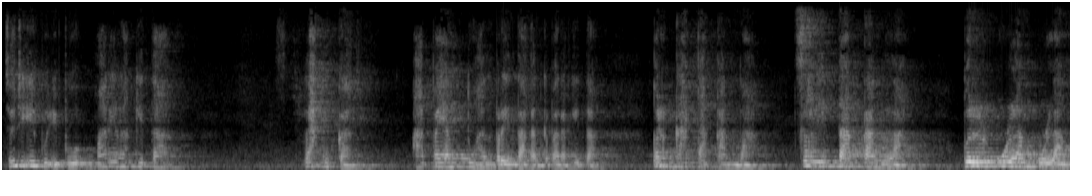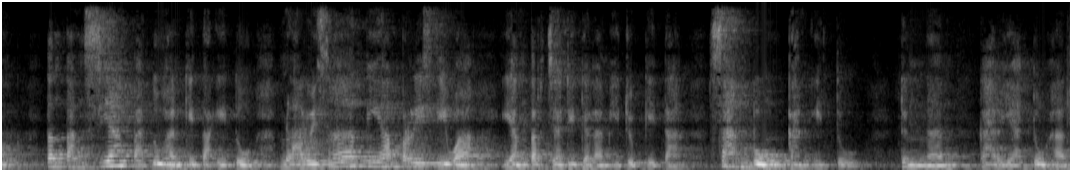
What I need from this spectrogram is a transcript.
Jadi ibu-ibu, marilah kita lakukan apa yang Tuhan perintahkan kepada kita. Perkatakanlah, ceritakanlah, berulang-ulang tentang siapa Tuhan kita itu melalui setiap peristiwa yang terjadi dalam hidup kita. Sambungkan itu dengan karya Tuhan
